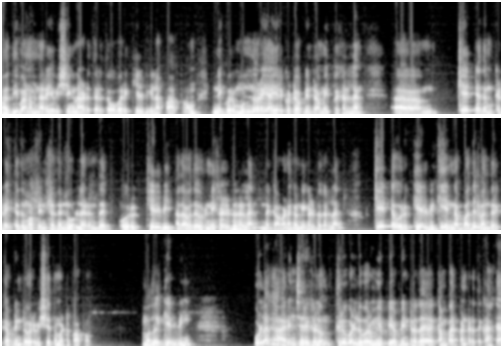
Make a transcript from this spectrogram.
பதிவாக நம்ம நிறைய விஷயங்களை அடுத்தடுத்த ஒவ்வொரு கேள்விகளாக பார்ப்போம். இன்னைக்கு ஒரு முன்னுரையாக இருக்கட்டும் அப்படின்ற அமைப்புகளில் கேட்டதும் கிடைத்ததும் அப்படின்றத நூலில் இருந்து ஒரு கேள்வி அதாவது ஒரு நிகழ்வுகளில் இந்த கவனக நிகழ்வுகளில் கேட்ட ஒரு கேள்விக்கு என்ன பதில் வந்திருக்கு அப்படின்ற ஒரு விஷயத்தை மட்டும் பார்ப்போம். முதல் கேள்வி உலக அறிஞர்களும் திருவள்ளுவரும் எப்படி அப்படின்றத கம்பேர் பண்ணுறதுக்காக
